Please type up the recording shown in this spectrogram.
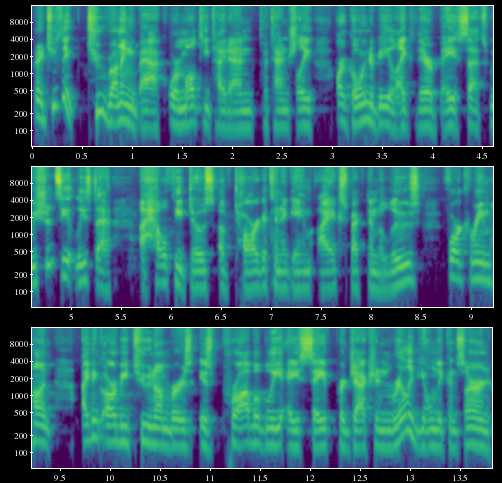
but I do think two running back or multi tight end potentially are going to be like their base sets. We should see at least a, a healthy dose of targets in a game I expect them to lose for Kareem Hunt. I think RB2 numbers is probably a safe projection. Really, the only concern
